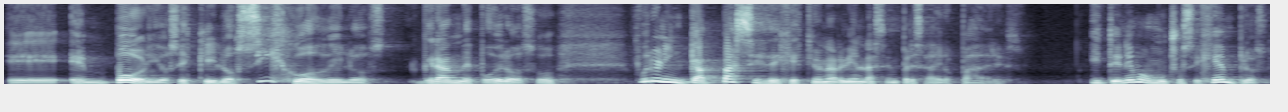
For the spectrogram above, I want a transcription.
eh, emporios, es que los hijos de los grandes poderosos fueron incapaces de gestionar bien las empresas de los padres. Y tenemos muchos ejemplos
